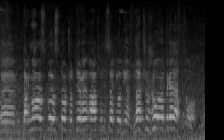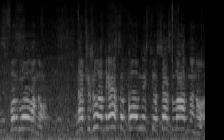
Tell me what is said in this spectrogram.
е, Дарнавського 104А51 на чужу адресу сформовано. На чужу адресу повністю все зладнано.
